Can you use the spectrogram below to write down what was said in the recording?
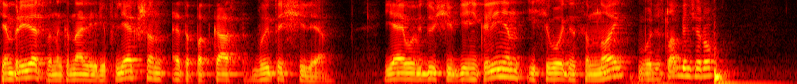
Всем привет, вы на канале Reflection, это подкаст «Вытащили». Я его ведущий Евгений Калинин, и сегодня со мной... Владислав Гончаров.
